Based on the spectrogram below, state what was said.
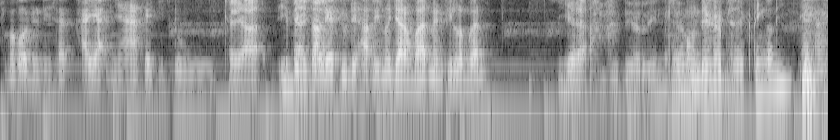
Cuma kalau di Indonesia kayaknya kayak gitu. Kayak kita bisa aja. lihat Dude Harlino jarang banget main film kan Iya. Di hari ini Emang dia nggak bisa acting kali. Hah?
